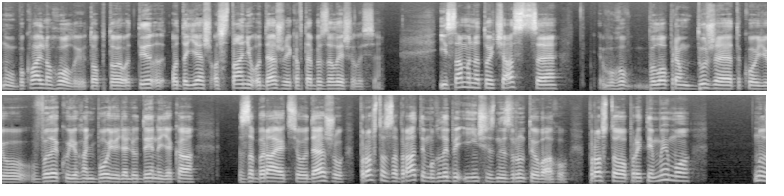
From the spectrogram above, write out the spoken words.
ну, буквально голою. Тобто ти віддаєш останню одежу, яка в тебе залишилася. І саме на той час це було прям дуже такою великою ганьбою для людини, яка забирає цю одежу. Просто забрати могли б і інші не звернути увагу. Просто пройти мимо. Ну,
